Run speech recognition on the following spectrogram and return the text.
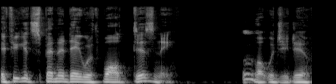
If you could spend a day with Walt Disney, Ooh. what would you do?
